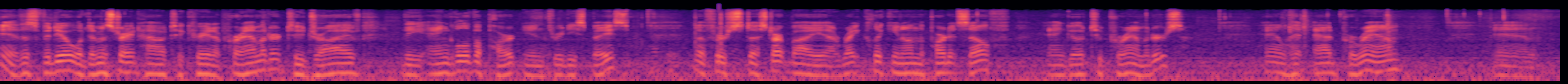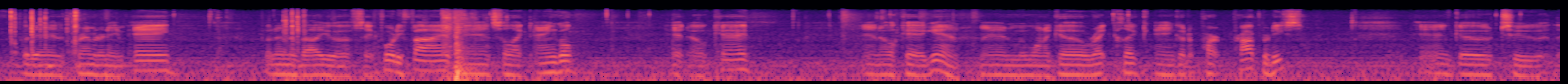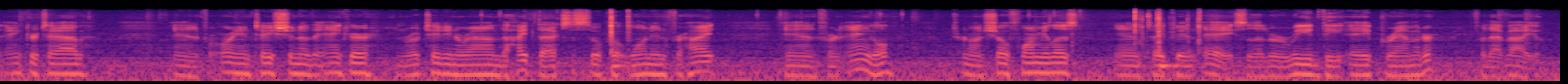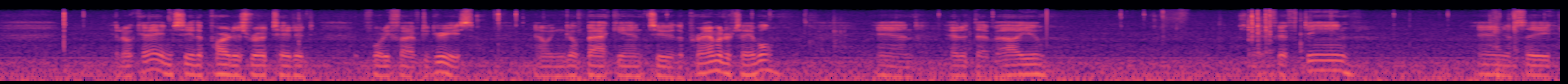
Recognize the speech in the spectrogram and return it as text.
Yeah, this video will demonstrate how to create a parameter to drive the angle of a part in 3D space. Uh, first, uh, start by uh, right-clicking on the part itself and go to Parameters. And we'll hit Add Param and put in parameter name A, put in a value of say 45 and select Angle. Hit OK and OK again. And we want to go right-click and go to Part Properties go to the anchor tab and for orientation of the anchor and rotating around the height axis so put one in for height and for an angle turn on show formulas and type in A so that it'll read the A parameter for that value. Hit OK and see the part is rotated 45 degrees. Now we can go back into the parameter table and edit that value 15 and you'll see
